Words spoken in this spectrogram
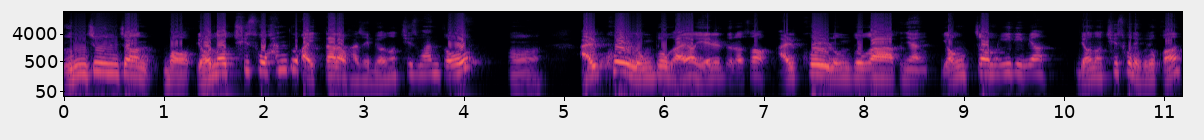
음주운전 뭐 면허 취소 한도가 있다라고 하죠. 면허 취소 한도 어 알코올 농도가요. 예를 들어서 알코올 농도가 그냥 0.1이면 면허 취소래 무조건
